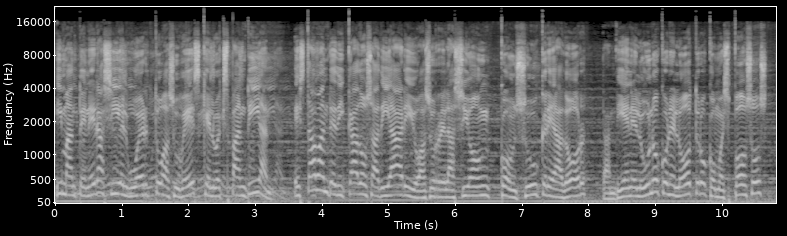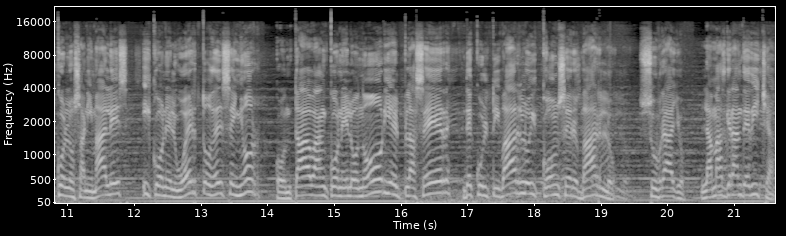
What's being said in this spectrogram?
y mantener así el huerto a su vez que lo expandían. Estaban dedicados a diario a su relación con su Creador, también el uno con el otro como esposos, con los animales y con el huerto del Señor Contaban con el honor y el placer de cultivarlo y conservarlo. Subrayo, la más grande dicha,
